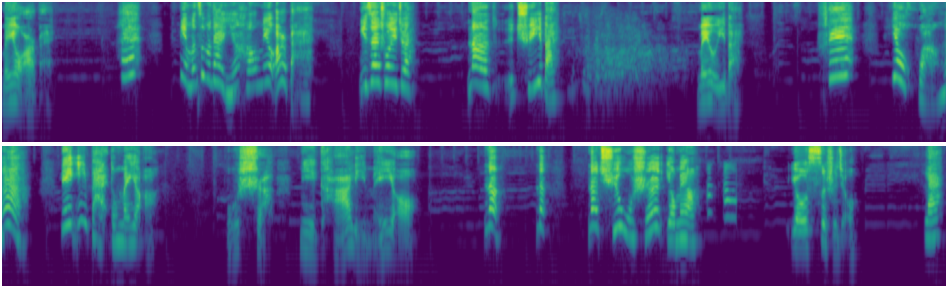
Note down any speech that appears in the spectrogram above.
没有二百。哎，你们这么大银行没有二百？你再说一句，那取一百，没有一百。嘿。要还啊，连一百都没有。不是你卡里没有，那那那取五十有没有？有四十九。来，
